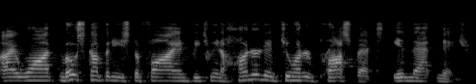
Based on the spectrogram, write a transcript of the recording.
I want most companies to find between 100 and 200 prospects in that niche.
